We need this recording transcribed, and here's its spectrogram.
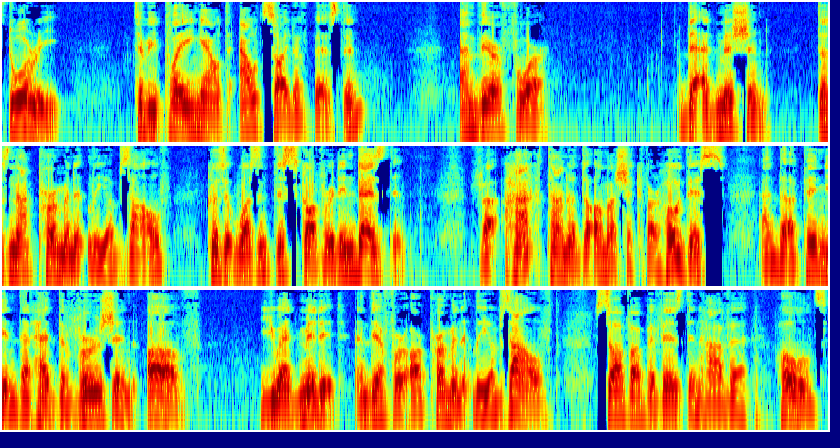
story to be playing out outside of Beis Din, and therefore the admission does not permanently absolve because it wasn't discovered in Beis Din. And the opinion that had the version of you admitted and therefore are permanently absolved, Savar Bevezdin Have holds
